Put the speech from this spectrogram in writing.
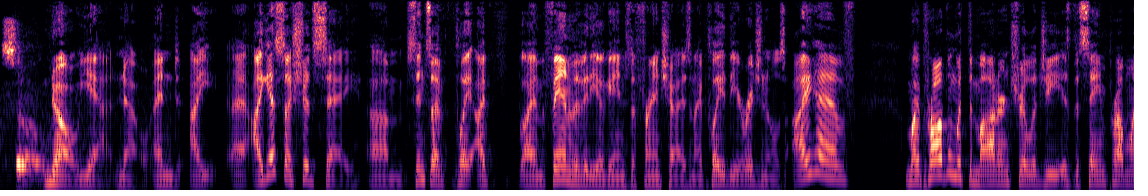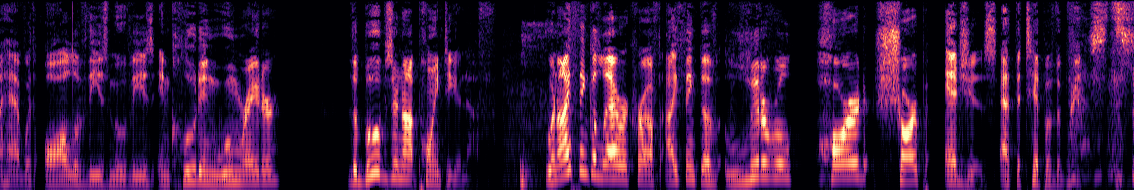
So No, yeah, no, and I, I guess I should say, um, since I've played, I, I am a fan of the video games, the franchise, and I played the originals. I have my problem with the modern trilogy is the same problem I have with all of these movies, including Womb Raider. The boobs are not pointy enough. When I think of Lara Croft, I think of literal hard, sharp edges at the tip of the breasts.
